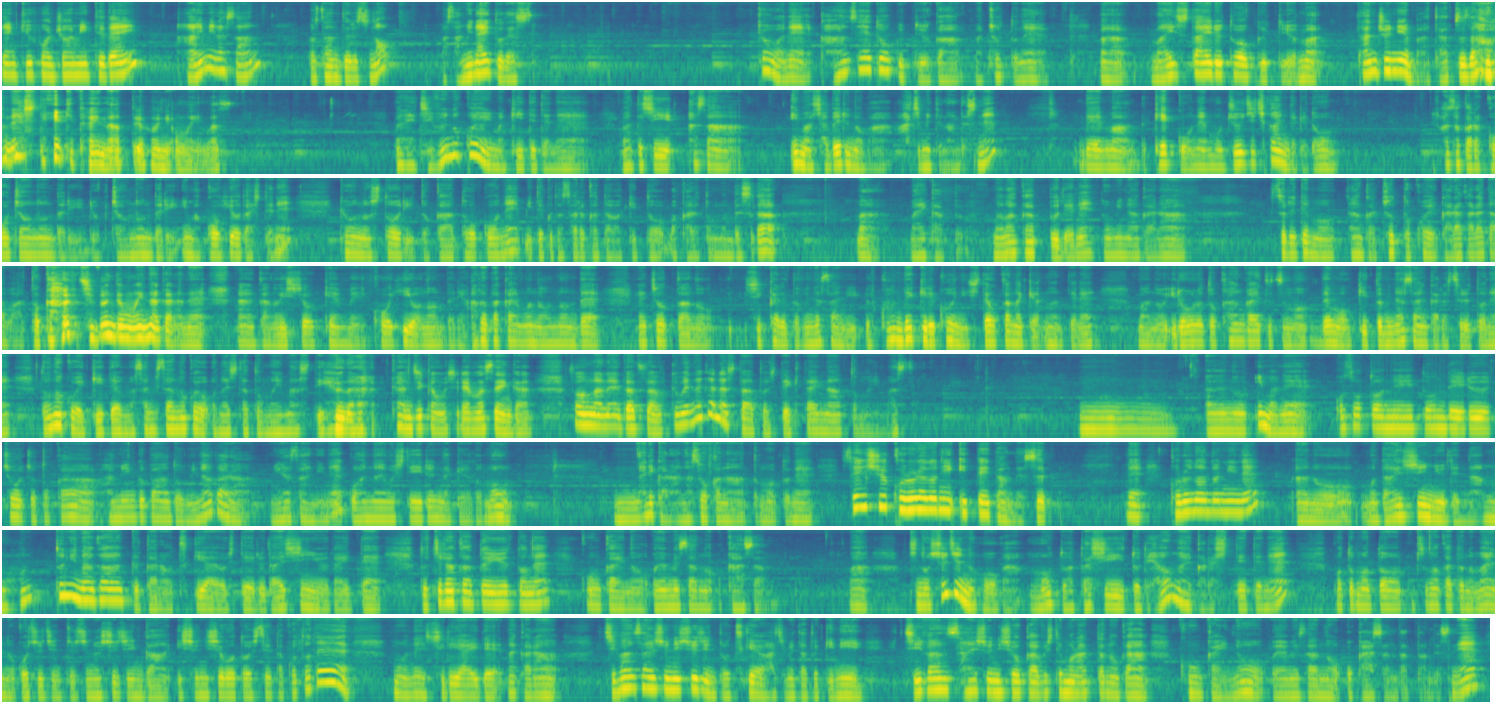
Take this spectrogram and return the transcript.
Thank you for joining me today. はい、皆さん。ロサンゼルスのまさみライトです。今日はね、完成トークっていうか、まあ、ちょっとね、まあ、マイスタイルトークっていう、まあ、単純に言えば雑談をね、していきたいなっていうふうに思います。まあね、自分の声を今聞いててね、私、朝、今喋るのが初めてなんですね。でまあ結構ねもう10時近いんだけど朝から紅茶を飲んだり緑茶を飲んだり今コーヒーを出してね今日のストーリーとか投稿をね見てくださる方はきっと分かると思うんですがまあマイカップママカップでね飲みながらそれでもなんかちょっと声ガラガラだわとか 自分で思いながらねなんかあの一生懸命コーヒーを飲んだり温かいものを飲んでえちょっとあのしっかりと皆さんに録音できる声にしておかなきゃなんてね、まあ、のいろいろと考えつつもでもきっと皆さんからするとねどの声聞いてもまさみさんの声は同じだと思いますっていうような 感じかもしれませんがそんなね雑談を含めながらスタートしていきたいなと思います。うんあの今ねお外に飛んでいる蝶々とかハミングバードを見ながら皆さんにねご案内をしているんだけれども、何から話そうかなと思うとね先週コロラドに行っていたんです。でコロラドにねあのもう大親友でなもう本当に長くからお付き合いをしている大親友がいてどちらかというとね今回のお嫁さんのお母さんはうちの主人の方がもっと私と出会う前から知っててね。もともとその方の前のご主人とうちの主人が一緒に仕事をしてたことでもうね知り合いで。だから一番最初に主人とお付き合いを始めた時に一番最初に紹介をしてもらったのが今回のお嫁さんのお母さんだったんですね。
